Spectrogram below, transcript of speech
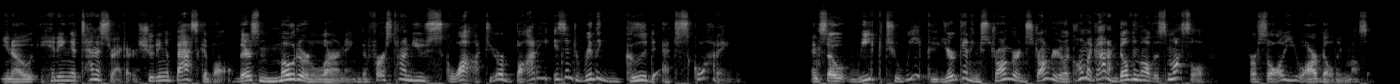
you know, hitting a tennis racket or shooting a basketball. There's motor learning. The first time you squat, your body isn't really good at squatting. And so week to week, you're getting stronger and stronger. You're like, oh my God, I'm building all this muscle. First of all, you are building muscle.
